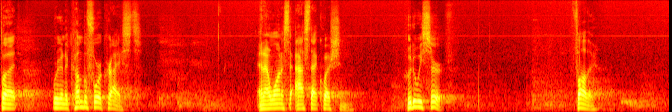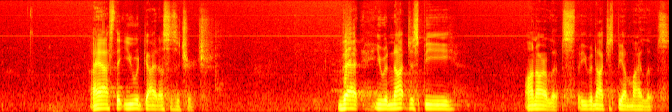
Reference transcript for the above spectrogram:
But we're going to come before Christ. And I want us to ask that question Who do we serve? Father, I ask that you would guide us as a church. That you would not just be on our lips, that you would not just be on my lips,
